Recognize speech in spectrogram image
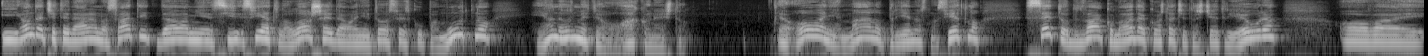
I onda ćete naravno shvatiti da vam je svjetlo loše, da vam je to sve skupa mutno i onda uzmete ovako nešto. Evo, ovo vam je malo prijenosno svjetlo. Set od dva komada košta 44 eura. Ovaj,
